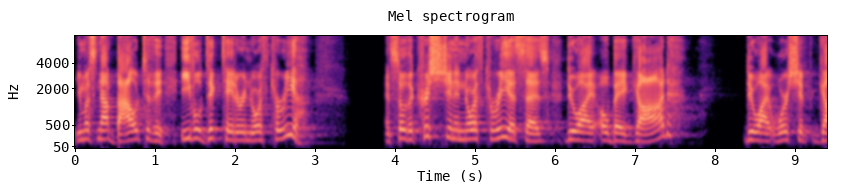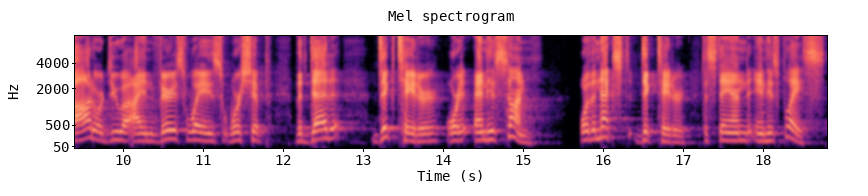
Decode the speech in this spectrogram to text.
You must not bow to the evil dictator in North Korea. And so the Christian in North Korea says, Do I obey God? Do I worship God? Or do I, in various ways, worship the dead dictator or, and his son? or the next dictator to stand in his place.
